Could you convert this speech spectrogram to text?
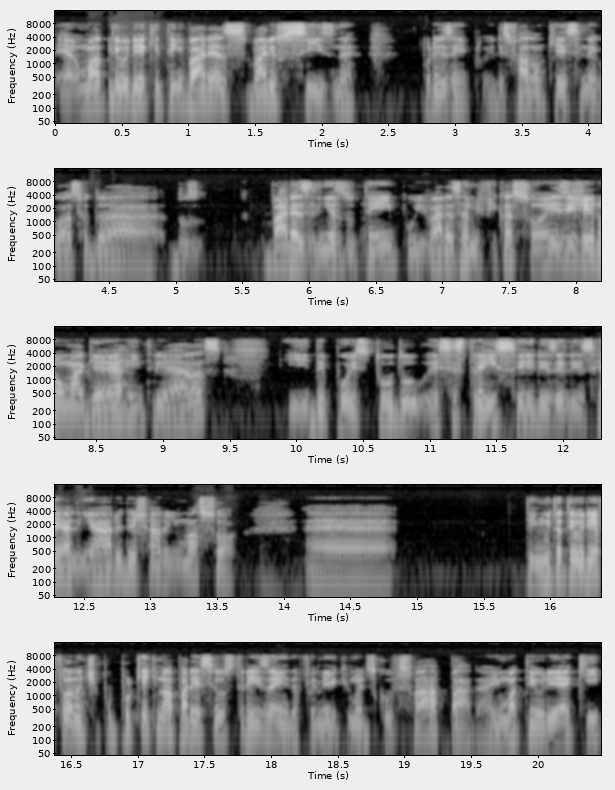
É uma teoria que tem várias, vários cis, né? Por exemplo, eles falam que esse negócio da, dos, várias linhas do tempo e várias ramificações e gerou uma guerra entre elas e depois tudo esses três seres eles realinharam e deixaram em uma só é... tem muita teoria falando tipo por que, que não apareceu os três ainda foi meio que uma desculpa esfarrapada aí uma teoria é que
